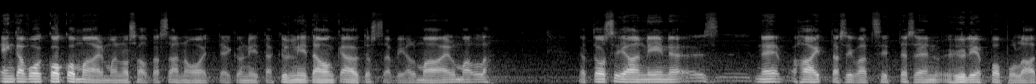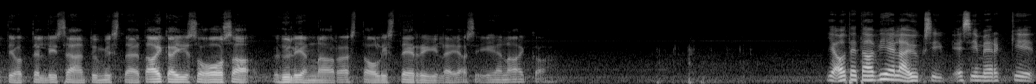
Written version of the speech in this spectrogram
Enkä voi koko maailman osalta sanoa, etteikö niitä, kyllä niitä on käytössä vielä maailmalla. Ja tosiaan niin ne haittasivat sitten sen hyljepopulaatioiden lisääntymistä, että aika iso osa hyljennaaraista oli steriilejä siihen aikaan. Ja otetaan vielä yksi esimerkki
